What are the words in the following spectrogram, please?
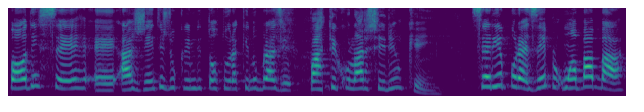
podem ser é, agentes do crime de tortura aqui no Brasil. Particulares seriam quem? Seria, por exemplo, uma babá.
